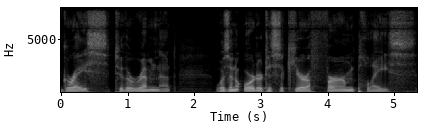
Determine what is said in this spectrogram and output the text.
grace to the remnant was in order to secure a firm place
